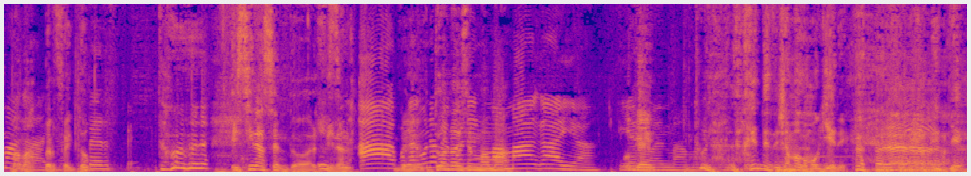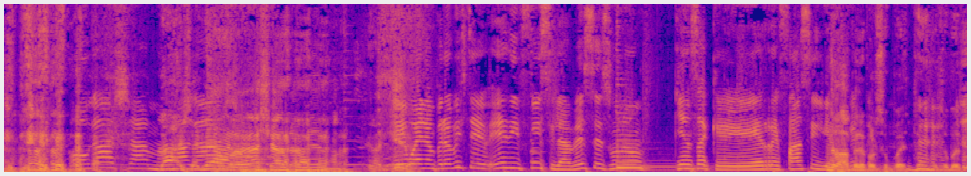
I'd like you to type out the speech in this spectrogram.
Mama Mamá, Gaia, perfecto. Perfecto. Y sin acento al Y final. sin- ah, por Bien. alguna Todos me dicen ponen mamá. mamá Gaia. Y Ok. no es mamá. La gente te llama como quiere. O Gaia, mamá Gaia, Gaia. claro. Gaya también. Y bueno, pero viste, es difícil. A veces uno piensa que es re fácil y No, gente- pero por supuesto, por supuesto.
